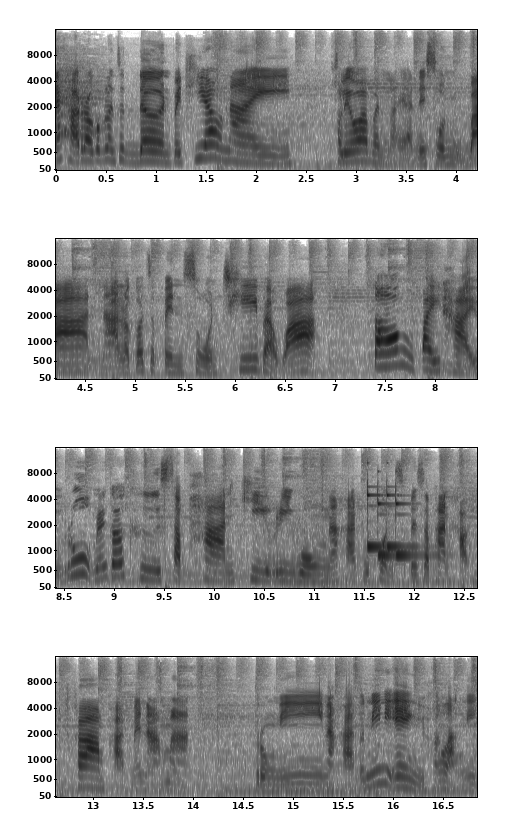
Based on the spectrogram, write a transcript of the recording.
นะคะ เรากำลังจะเดินไปเที่ยวในเขาเรียกว่าเป็นอะไรอะในโซนหมู่บ้านนะแล้วก็จะเป็นโซนที่แบบว่าต้องไปถ่ายรูปนั่นก็คือสะพานคีรีวงศ์นะคะ ทุกคนเป็นสะพานขาวที่ข้ามผ่านแม่น้ำมาตรงนี้นะคะ ตรงนี้นี่เองอยู่ข้างหลังนี่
